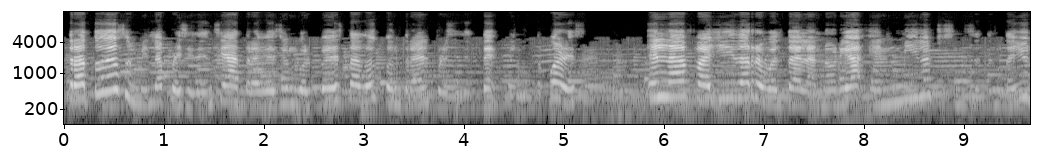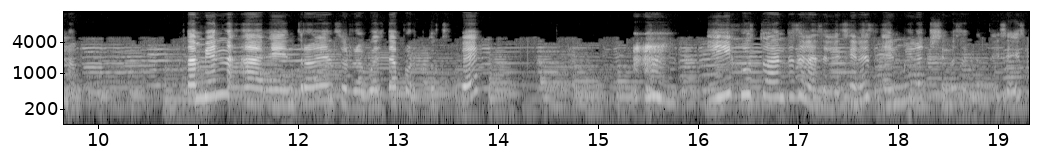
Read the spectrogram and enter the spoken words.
trató de asumir la presidencia a través de un golpe de Estado contra el presidente Benito Juárez, en la fallida revuelta de la Noria en 1871. También ah, entró en su revuelta por Tuxtepec y justo antes de las elecciones en 1876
